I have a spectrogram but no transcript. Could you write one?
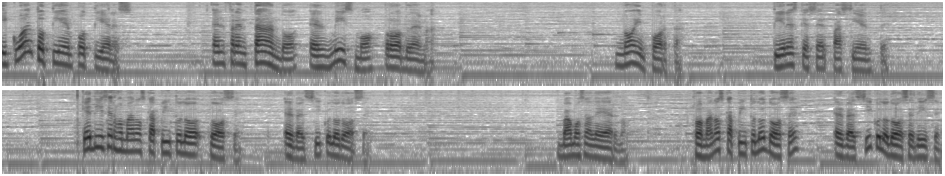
¿Y cuánto tiempo tienes enfrentando el mismo problema? No importa. Tienes que ser paciente. ¿Qué dice Romanos capítulo 12? El versículo 12. Vamos a leerlo. Romanos capítulo 12, el versículo 12 dice,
